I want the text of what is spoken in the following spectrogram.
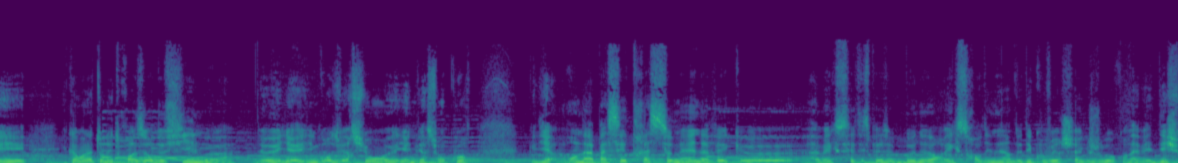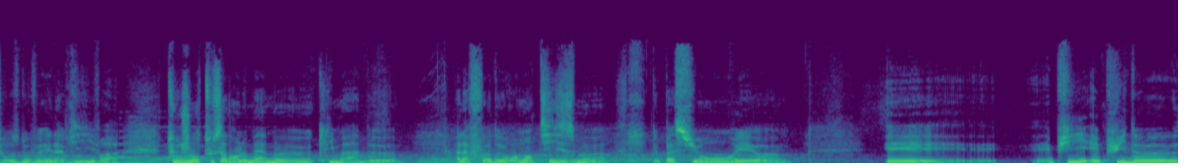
et, comme on a tourné trois heures de film, euh, il y a une grosse version, euh, il y a une version courte. On a passé 13 semaines avec, euh, avec cette espèce de bonheur extraordinaire de découvrir chaque jour qu'on avait des choses nouvelles à vivre, toujours tout ça dans le même climat de, à la fois de romantisme, de passion et, et, puis, et puis de,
